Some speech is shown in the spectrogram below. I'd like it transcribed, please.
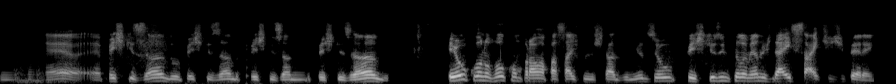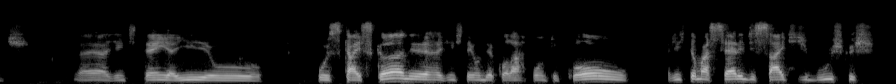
né, é, pesquisando, pesquisando, pesquisando, pesquisando, eu quando vou comprar uma passagem para os Estados Unidos, eu pesquiso em pelo menos 10 sites diferentes. Né? A gente tem aí o o Skyscanner, a gente tem o decolar.com, a gente tem uma série de sites de buscas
